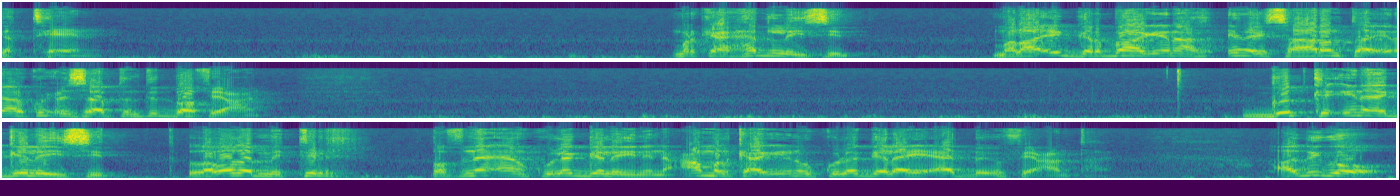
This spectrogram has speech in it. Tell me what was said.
gateen. Markaa hadlaysid malaa'ig garbaaga inaa inay saaran tahay inaad ku xisaabtantid baa fiican. Godka inaad gelaysid labada mitir qofna aan kula gelaynin camalkaaga inuu kula gelayo aad bay u fiican tahay. Adigoo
